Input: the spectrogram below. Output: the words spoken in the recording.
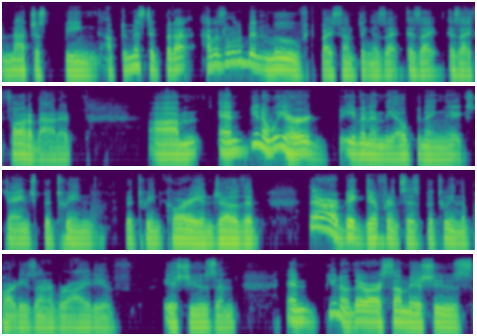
not just being optimistic, but I, I was a little bit moved by something as I as I as I thought about it. Um, and you know, we heard even in the opening exchange between between Corey and Joe that there are big differences between the parties on a variety of issues, and and you know there are some issues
